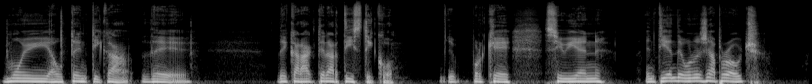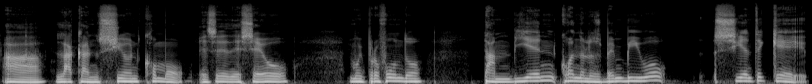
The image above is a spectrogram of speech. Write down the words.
muy auténtica de, de carácter artístico, porque si bien entiende uno ese approach, a la canción como ese deseo muy profundo, también cuando los ven vivo siente que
